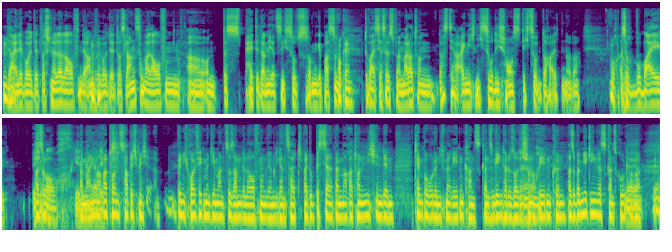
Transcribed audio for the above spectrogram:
Mhm. Der eine wollte etwas schneller laufen, der andere mhm. wollte etwas langsamer laufen. Äh, und das hätte dann jetzt nicht so zusammengepasst. Und okay. du weißt ja selbst beim Marathon, du hast ja eigentlich nicht so die Chance, dich zu unterhalten, oder? Och, also, wobei, ich also, auch jede bei meinen Marathons habe ich mich, bin ich häufig mit jemandem zusammengelaufen und wir haben die ganze Zeit, weil du bist ja beim Marathon nicht in dem Tempo, wo du nicht mehr reden kannst. Ganz im Gegenteil, du solltest ja. schon noch reden können. Also bei mir ging das ganz gut, ja, aber ja,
